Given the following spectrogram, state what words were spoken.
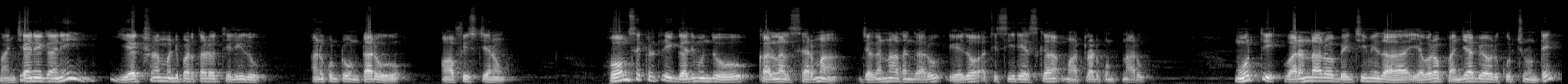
మంచానే కానీ ఏ క్షణం మండిపడతాడో తెలియదు అనుకుంటూ ఉంటారు ఆఫీస్ జనం. హోమ్ సెక్రటరీ గది ముందు కల్నల్ శర్మ జగన్నాథం గారు ఏదో అతి సీరియస్గా మాట్లాడుకుంటున్నారు. మూర్తి వరండాలో బెంచి మీద ఎవరో పంజాబీ ఆవిడ కూర్చుంటే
